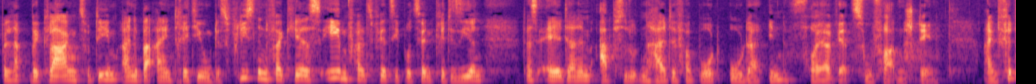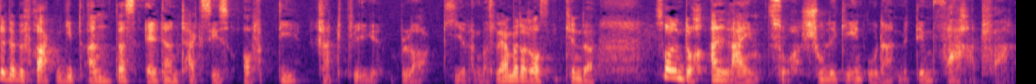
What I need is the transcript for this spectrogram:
beklagen zudem eine Beeinträchtigung des fließenden Verkehrs. Ebenfalls 40 Prozent kritisieren, dass Eltern im absoluten Halteverbot oder in Feuerwehrzufahrten stehen. Ein Viertel der Befragten gibt an, dass Elterntaxis oft die Radwege blockieren. Was lernen wir daraus? Die Kinder sollen doch allein zur Schule gehen oder mit dem Fahrrad fahren.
